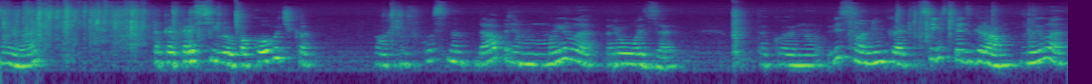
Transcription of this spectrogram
мыло. Такая красивая упаковочка. Пахнет вкусно. Да, прям мыло роза. Такое, ну, весоменькое. 75 грамм мыло.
